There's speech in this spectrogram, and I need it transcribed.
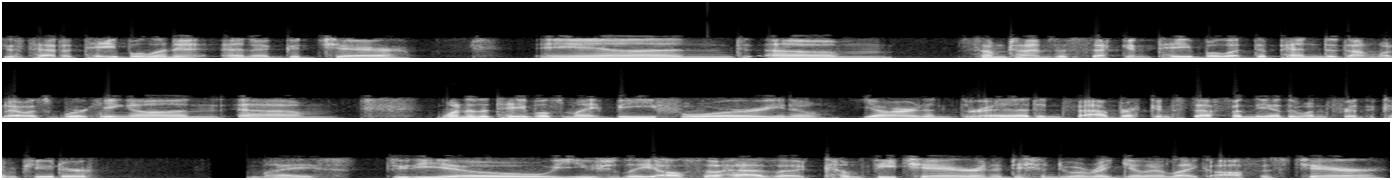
just had a table in it and a good chair, and um, sometimes a second table. It depended on what I was working on. Um, one of the tables might be for you know yarn and thread and fabric and stuff, and the other one for the computer. My studio usually also has a comfy chair in addition to a regular like office chair.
